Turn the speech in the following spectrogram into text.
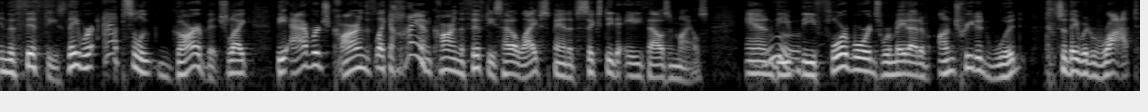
in the 50s. They were absolute garbage. Like the average car in the like a high-end car in the 50s had a lifespan of 60 to 80,000 miles. And the the floorboards were made out of untreated wood, so they would rot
